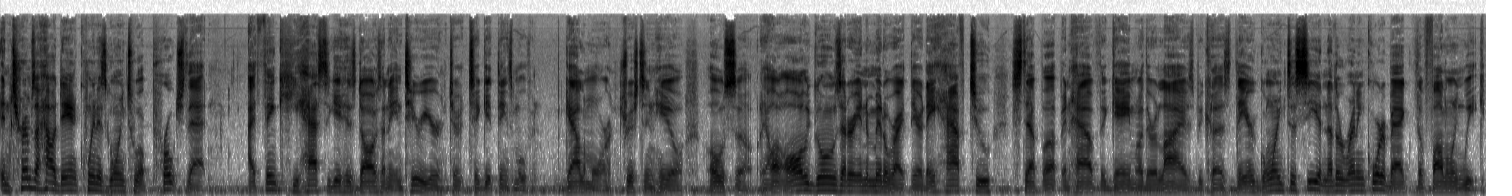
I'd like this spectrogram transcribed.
In terms of how Dan Quinn is going to approach that, I think he has to get his dogs on the interior to, to get things moving. Gallimore, Trysten Hill, Osa, all, all, the goons that are in the middle right there, they have to step up and have the game of their lives because they are going to see another running quarterback the following week.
